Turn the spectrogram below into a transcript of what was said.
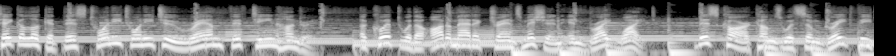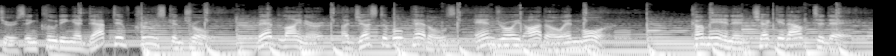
Take a look at this 2022 Ram 1500. Equipped with an automatic transmission in bright white. This car comes with some great features including adaptive cruise control, bed liner, adjustable pedals, Android Auto and more. Come in and check it out today.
